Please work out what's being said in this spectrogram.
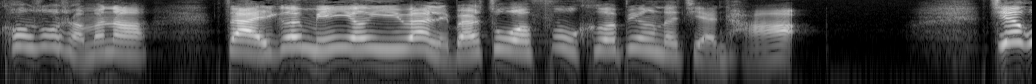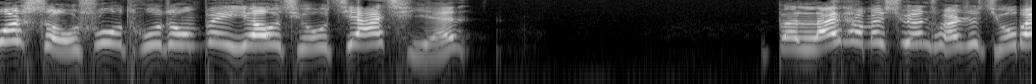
控诉什么呢？在一个民营医院里边做妇科病的检查，结果手术途中被要求加钱。本来他们宣传是九百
